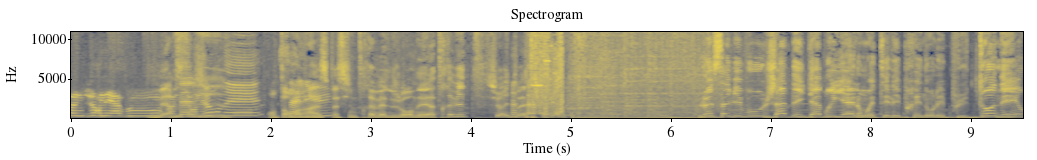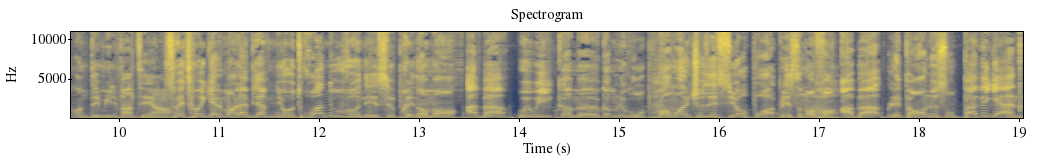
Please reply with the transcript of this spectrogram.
bonne journée à vous. Merci. Belle journée. On t'embrasse, passe une très belle journée, à très vite sur It West. Le saviez-vous, Jade et Gabriel ont été les prénoms les plus donnés en 2021. Souhaitons également la bienvenue aux trois nouveaux-nés se prénommant Abba. Oui, oui, comme, euh, comme le groupe. Bon, au moins une chose est sûre, pour appeler son enfant Oh. Abba, les parents ne sont pas véganes.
